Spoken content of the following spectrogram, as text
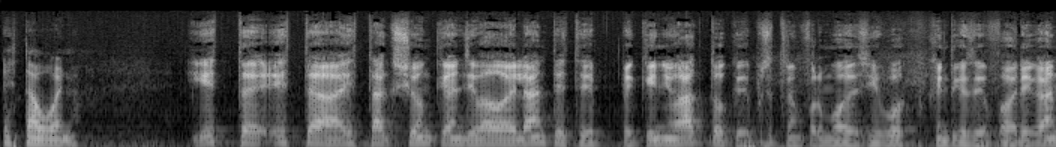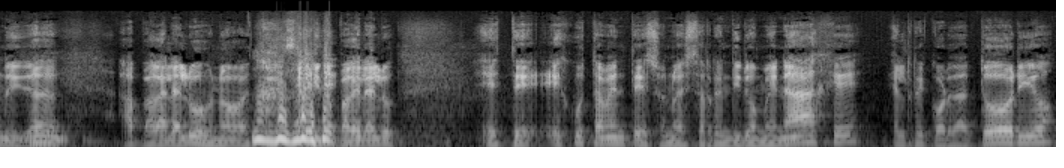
está bueno. Y esta, esta, esta acción que han llevado adelante, este pequeño acto que después se transformó, decís vos, gente que se fue agregando y ya Mm. Apagar la luz, ¿no? Este, que alguien apague la luz. Este, es justamente eso, ¿no? Es rendir homenaje, el recordatorio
